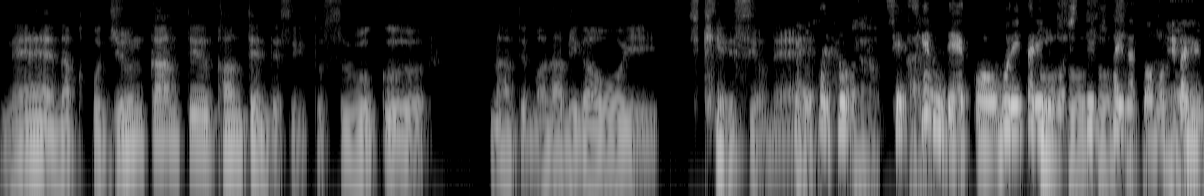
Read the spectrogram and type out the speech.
ねえ、なんかこう、循環っていう観点ですと、すごく、なんていう学びが多い地形ですよね。線でこうモニタリングをしていきたいなと思ったり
